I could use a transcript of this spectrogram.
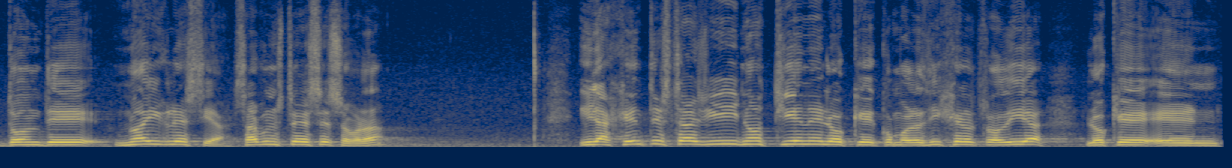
donde no hay iglesia. ¿Saben ustedes eso, verdad? Y la gente está allí y no tiene lo que, como les dije el otro día, lo que en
